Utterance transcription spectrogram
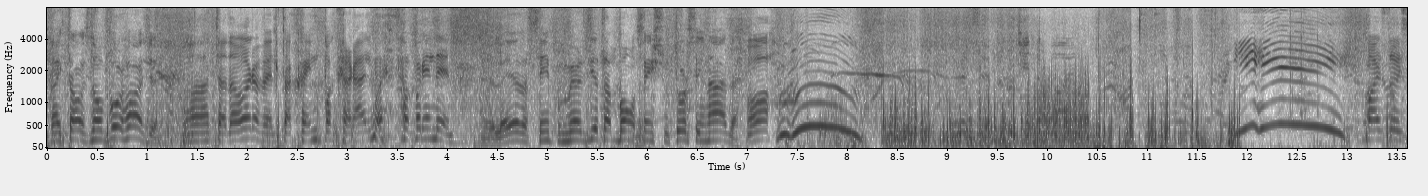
Como é que tá o snowboard, Roger? Ah, tá da hora, velho. Tá caindo pra caralho, mas tá aprendendo. Beleza, sim. Primeiro dia tá bom, sem instrutor, sem nada. Ó. Uhul! Mais dois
